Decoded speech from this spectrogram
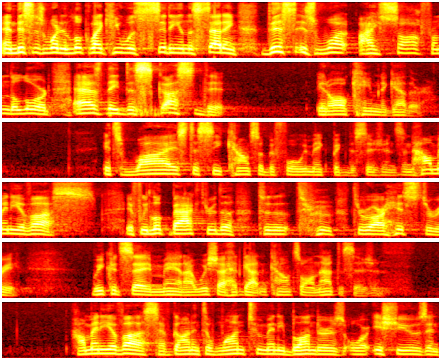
and this is what it looked like he was sitting in the setting. This is what I saw from the Lord. As they discussed it, it all came together. It's wise to seek counsel before we make big decisions. And how many of us, if we look back through, the, through, through, through our history, we could say, man, I wish I had gotten counsel on that decision. How many of us have gone into one too many blunders or issues and,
